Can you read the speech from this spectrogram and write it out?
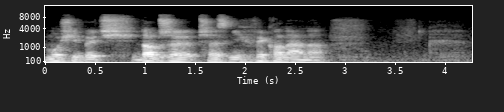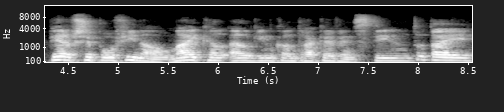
musi być dobrze przez nich wykonana. Pierwszy półfinał Michael Elgin kontra Kevin Steen. Tutaj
